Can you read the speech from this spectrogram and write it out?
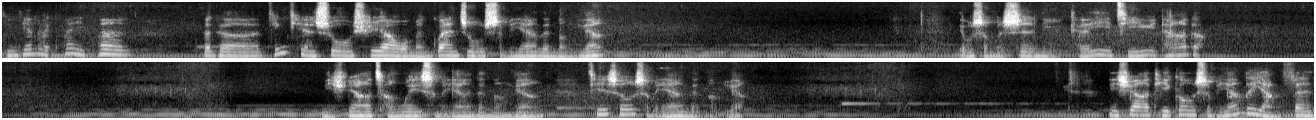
今天来看一看，这个金钱树需要我们灌注什么样的能量？有什么是你可以给予他的？你需要成为什么样的能量？接收什么样的能量？你需要提供什么样的养分？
